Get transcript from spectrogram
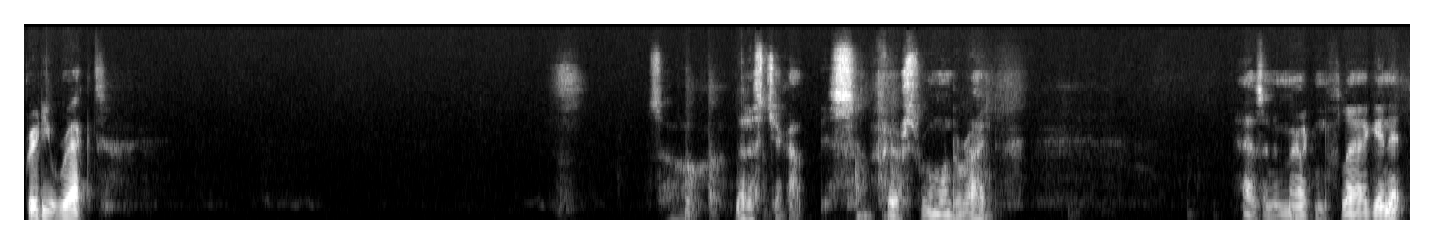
pretty wrecked. So let us check out this first room on the right. Has an American flag in it.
